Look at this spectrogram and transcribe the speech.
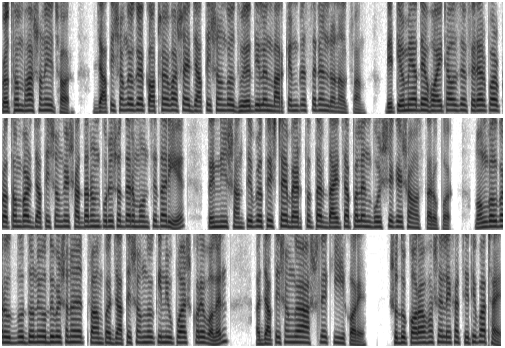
প্রথম ভাষণেই ঝড়। জাতিসংঘকে কঠোর ভাষায় জাতিসংঘ ধুয়ে দিলেন মার্কিন প্রেসিডেন্ট ডোনাল্ড ট্রাম্প। দ্বিতীয় মেয়াদে হোয়াইট হাউসে ফেরার পর প্রথমবার জাতিসংঘের সাধারণ পরিষদের মঞ্চে দাঁড়িয়ে তিনি শান্তি প্রতিষ্ঠায় ব্যর্থতার দায় চাপালেন বৈশ্বিক এই সংস্থার উপর। মঙ্গলবার উদ্বোধনী অধিবেশনে ট্রাম্প জাতিসংঘকে নিয়ে উপহাস করে বলেন, জাতিসংঘ আসলে কি করে? শুধু কড়া ভাষায় লেখা চিঠি পাঠায়?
